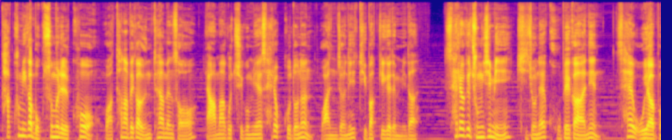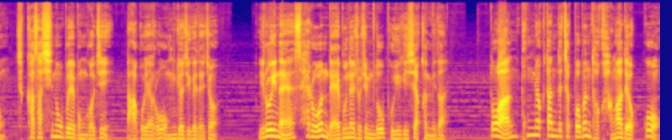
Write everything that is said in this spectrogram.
타쿠미가 목숨을 잃고 와타나베가 은퇴하면서 야마구치구미의 세력 구도는 완전히 뒤바뀌게 됩니다. 세력의 중심이 기존의 고베가 아닌 새 오야붕, 츠카사 시노부의 본거지 나고야로 옮겨지게 되죠. 이로 인해 새로운 내분의 조짐도 보이기 시작합니다. 또한 폭력단 대책법은 더 강화되었고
